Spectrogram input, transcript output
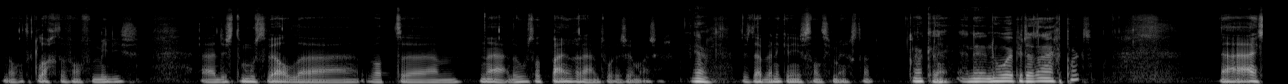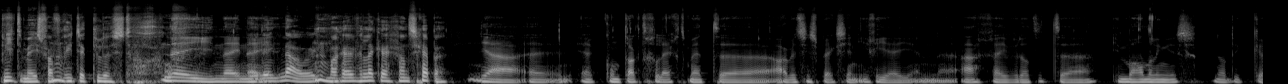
nog wat klachten van families. Dus er moest wel wat, ehm, nou ja, er moest wat puin geruimd worden, zullen we maar zeggen. ja. Dus daar ben ik in instantie mee gestart. oké. En, en hoe heb je dat aangepakt? Nou, Het is niet de meest favoriete klus, toch? Nee, nee, nee. denkt, nou, ik mag even lekker gaan scheppen. ja, eh, eh, contact gelegd met eh, arbeidsinspectie en IGJ en aangegeven dat het in behandeling is, dat ik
